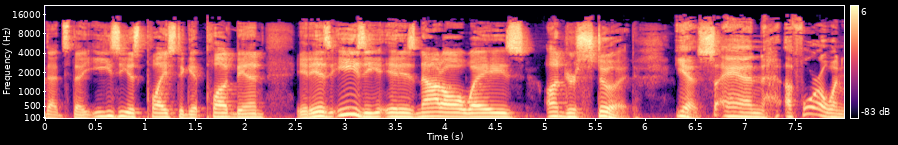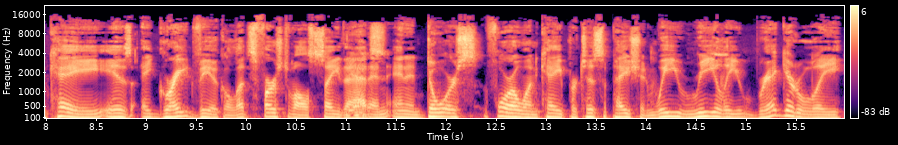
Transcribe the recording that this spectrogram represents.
That's the easiest place to get plugged in. It is easy. It is not always understood. Yes, and a 401k is a great vehicle. Let's first of all say that Yes. and, and endorse 401k participation. We really regularly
